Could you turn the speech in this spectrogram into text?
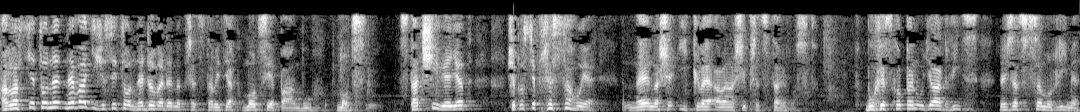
A vlastně to ne, nevadí, že si to nedovedeme představit, jak moc je Pán Bůh mocný. Stačí vědět, že prostě přesahuje ne naše IQ, ale naši představivost. Bůh je schopen udělat víc, než za co se modlíme.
